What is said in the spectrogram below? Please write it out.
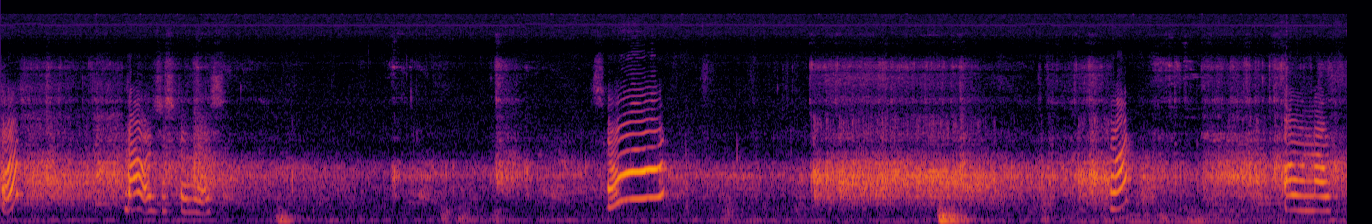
What? That was just figures. So. What? Oh no.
